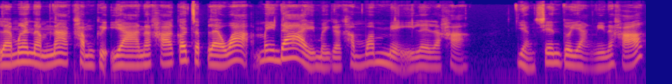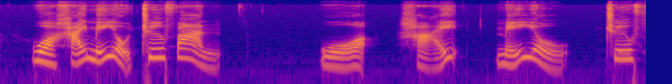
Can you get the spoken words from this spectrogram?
และเมื่อนำหน้าคำกริยานะคะ ก็จะแปลว่าไม่ได้เหมือนกับคำว่าเหมยเลยล่ะค่ะ อย่างเช่นตัวอย่างนี้นะคะ我还没有吃饭我还没有吃饭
